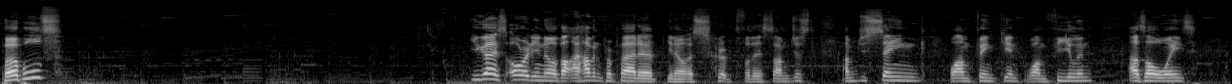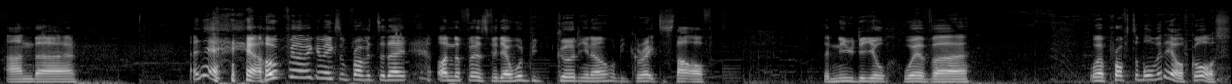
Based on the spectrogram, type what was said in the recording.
Purples. You guys already know that I haven't prepared a, you know, a script for this. I'm just, I'm just saying what I'm thinking, what I'm feeling, as always. And, uh, and yeah, hopefully we can make some profit today on the first video. Would be good, you know, would be great to start off the new deal with, uh, with a profitable video, of course.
